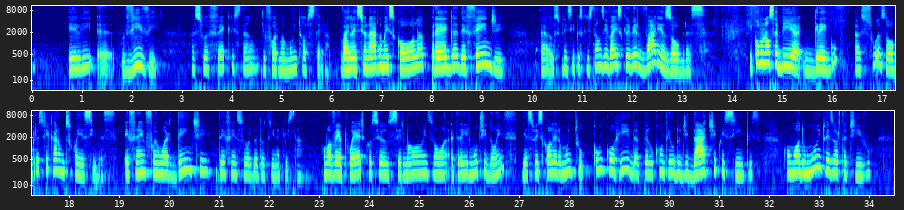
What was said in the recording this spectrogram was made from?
ele eh, vive a sua fé cristã de forma muito austera. Vai lecionar numa escola, prega, defende uh, os princípios cristãos e vai escrever várias obras. E como não sabia grego, as suas obras ficaram desconhecidas. Efraim foi um ardente defensor da doutrina cristã. Com uma veia poética, os seus sermões vão atrair multidões e a sua escola era muito concorrida pelo conteúdo didático e simples com um modo muito exortativo,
